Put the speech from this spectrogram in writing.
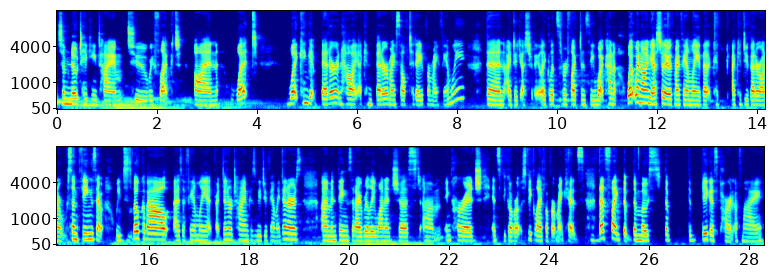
some note taking time to reflect on what what can get better and how I, I, can better myself today for my family than I did yesterday. Like let's reflect and see what kind of what went on yesterday with my family that could I could do better on or some things that we mm-hmm. spoke about as a family at, at dinner time because we do family dinners um, and things that I really want to just um, encourage and speak over speak life over my kids. Mm-hmm. That's like the the most the the biggest part of my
